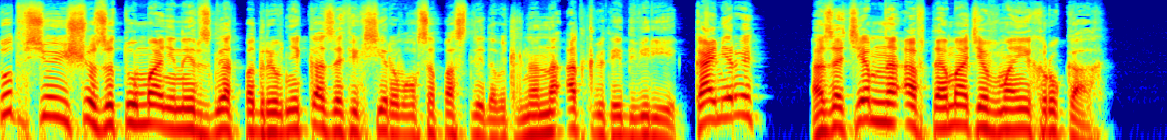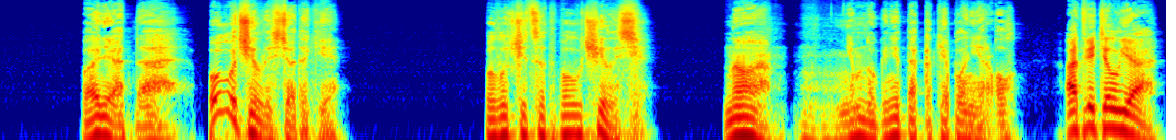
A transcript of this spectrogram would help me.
Тут все еще затуманенный взгляд подрывника зафиксировался последовательно на открытой двери камеры, а затем на автомате в моих руках. «Понятно. Получилось все-таки». «Получиться-то получилось. Но немного не так, как я планировал», — ответил я.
